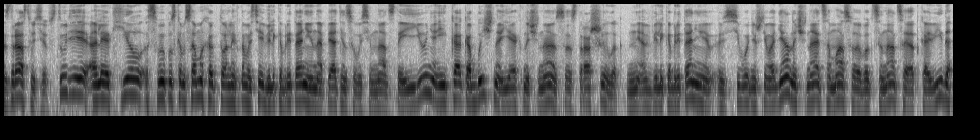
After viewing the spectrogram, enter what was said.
Здравствуйте. В студии Олег Хилл с выпуском самых актуальных новостей Великобритании на пятницу 18 июня. И как обычно, я их начинаю со страшилок. В Великобритании с сегодняшнего дня начинается массовая вакцинация от ковида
